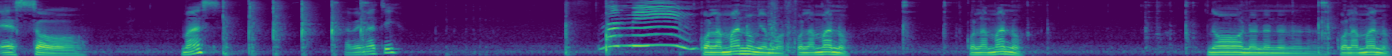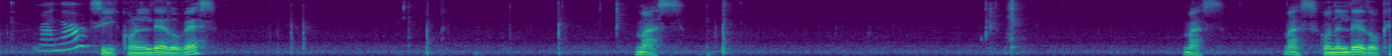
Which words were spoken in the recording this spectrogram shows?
Eso. ¿Más? A ver, Nati. Con la mano, mi amor, con la mano. Con la mano. No, no, no, no, no, no. Con la mano. ¿Mano? Sí, con el dedo, ¿ves? Más. Más. Más, con el dedo, ¿ok?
